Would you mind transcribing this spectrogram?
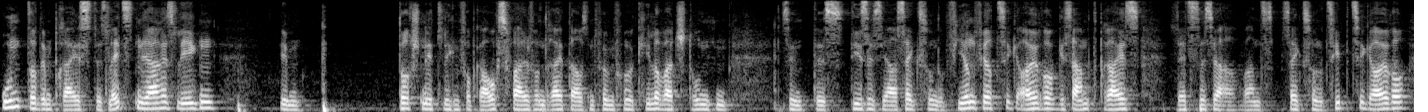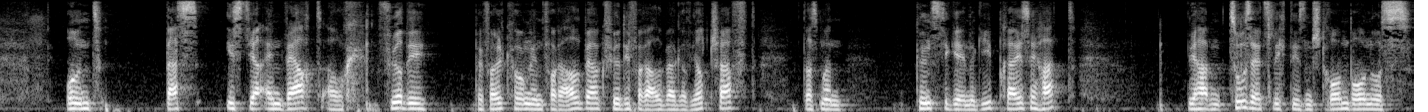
unter dem Preis des letzten Jahres liegen. Im durchschnittlichen Verbrauchsfall von 3500 Kilowattstunden sind es dieses Jahr 644 Euro Gesamtpreis. Letztes Jahr waren es 670 Euro. Und das ist ja ein Wert auch für die Bevölkerung in Vorarlberg, für die Vorarlberger Wirtschaft, dass man günstige Energiepreise hat. Wir haben zusätzlich diesen Strombonus,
